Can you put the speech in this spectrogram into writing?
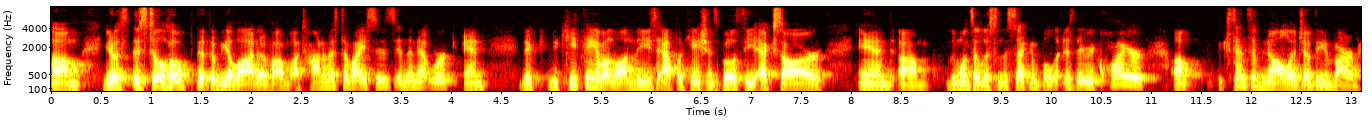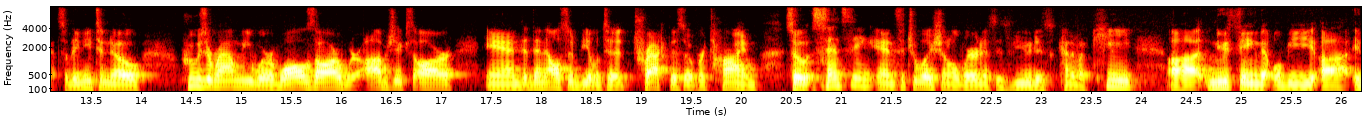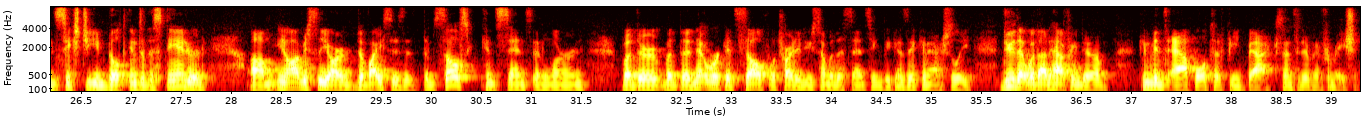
Um, you know, there's still hope that there'll be a lot of um, autonomous devices in the network, and the, the, key thing about a lot of these applications, both the XR and um, the ones I listed in the second bullet, is they require um, extensive knowledge of the environment. So they need to know who's around me, where walls are, where objects are, and then also be able to track this over time. So sensing and situational awareness is viewed as kind of a key uh, new thing that will be uh, in 6G and built into the standard. Um, you know, obviously our devices themselves can sense and learn, but, but the network itself will try to do some of the sensing because it can actually do that without having to convince Apple to feed back sensitive information.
